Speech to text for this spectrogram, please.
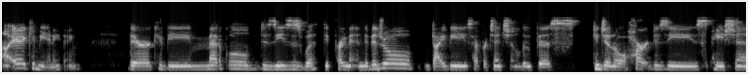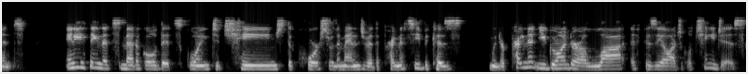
Uh, it could be anything. There could be medical diseases with the pregnant individual, diabetes, hypertension, lupus, congenital heart disease patient, anything that's medical that's going to change the course or the management of the pregnancy because when you're pregnant, you go under a lot of physiological changes.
